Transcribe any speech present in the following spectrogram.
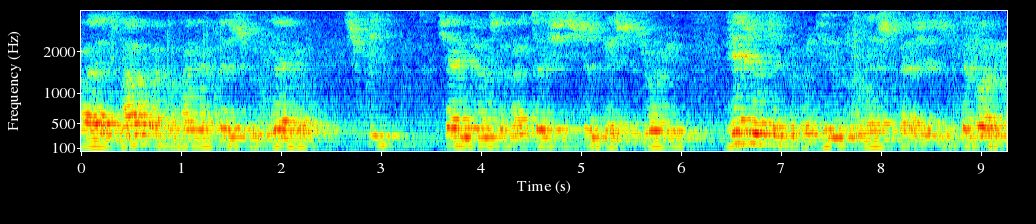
oraz dwa opakowania klocków Lego Speed Champions o wartości 120 zł, wiedząc, że pochodziły one z kradzieży sklepowej.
